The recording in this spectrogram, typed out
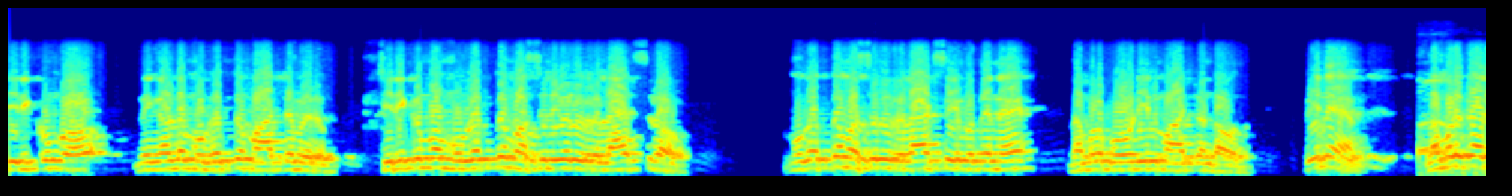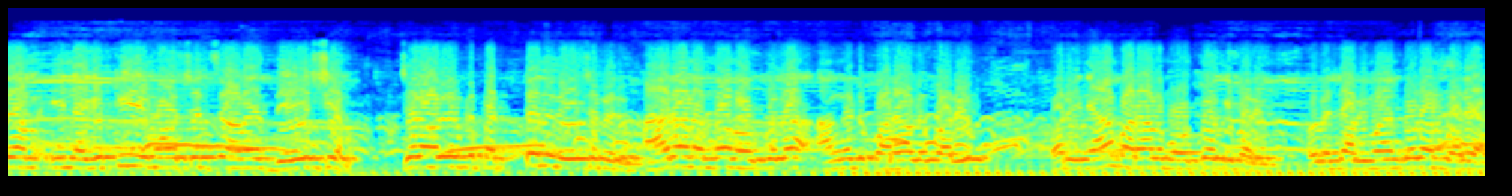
ചിരിക്കുമ്പോ നിങ്ങളുടെ മുഖത്ത് മാറ്റം വരും. ചിരിക്കുമ്പോൾ മുഖത്ത് മസിലുകൾ റിലാക്സ്ഡ് ആവും. മുഖത്ത് മസിൽ റിലാക്സ് ചെയ്യുമ്പോൾ തന്നെ നമ്മുടെ ബോഡിയിൽ മാറ്റം ഉണ്ടാവും. പിന്നെ നമ്മൾക്കറിയാം ഈ നെഗറ്റീവ് ഇമോഷൻസ് ആണ് ദേഷ്യം. ചില ആളുകൾക്ക് പെട്ടെന്ന് ദേഷ്യം വരും. ആരാണ് എന്താ നോക്കില്ല അങ്ങോട്ട് പറയാൾ പറയും. പറയും ഞാൻ പറയാൾ മുഖത്ത് നോക്കി പറയും. അത് വലിയ അഭിമാനത്തോടാണ് പറയാ.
